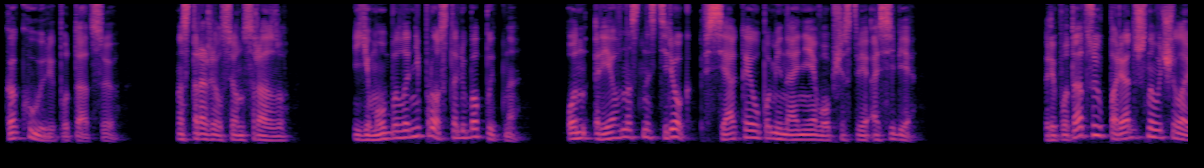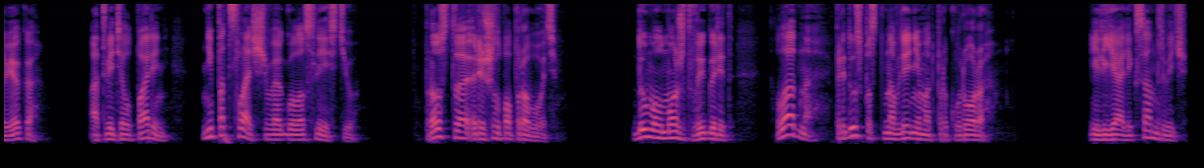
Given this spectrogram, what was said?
«Какую репутацию?» — насторожился он сразу. Ему было не просто любопытно. Он ревностно стерег всякое упоминание в обществе о себе. «Репутацию порядочного человека», — ответил парень, не подслащивая голос лестью. «Просто решил попробовать. Думал, может, выгорит, Ладно, приду с постановлением от прокурора. Илья Александрович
